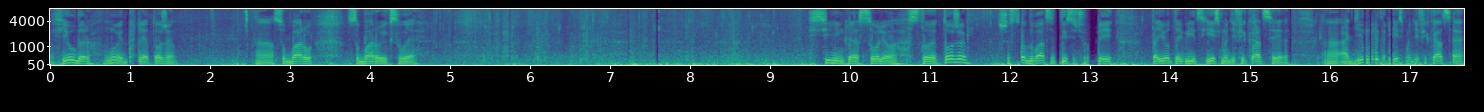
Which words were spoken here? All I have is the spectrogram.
Fielder, ну и далее тоже а, Subaru, Subaru XV. Синенькая Солио стоит тоже 620 тысяч рублей. Toyota Vitz есть модификации 1 а, литр, есть модификация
